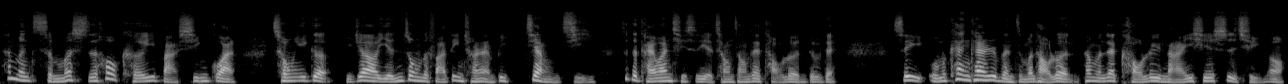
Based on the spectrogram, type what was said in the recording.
他们什么时候可以把新冠从一个比较严重的法定传染病降级，这个台湾其实也常常在讨论，对不对？所以我们看看日本怎么讨论，他们在考虑哪一些事情哦。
